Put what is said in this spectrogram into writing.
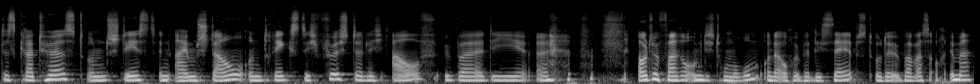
das gerade hörst und stehst in einem Stau und regst dich fürchterlich auf über die äh, Autofahrer um dich drumherum oder auch über dich selbst oder über was auch immer,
